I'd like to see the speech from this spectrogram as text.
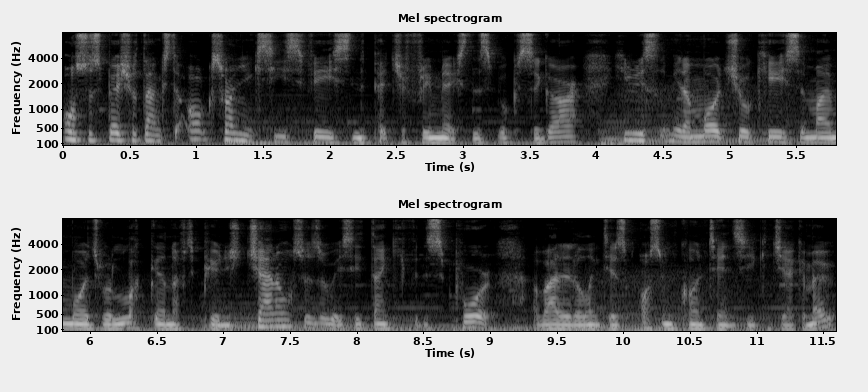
Also special thanks to Oxhorn, you can see his face in the picture frame next to the smoke of cigar. He recently made a mod showcase and my mods were lucky enough to appear on his channel, so as always say thank you for the support. I've added a link to his awesome content so you can check him out.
